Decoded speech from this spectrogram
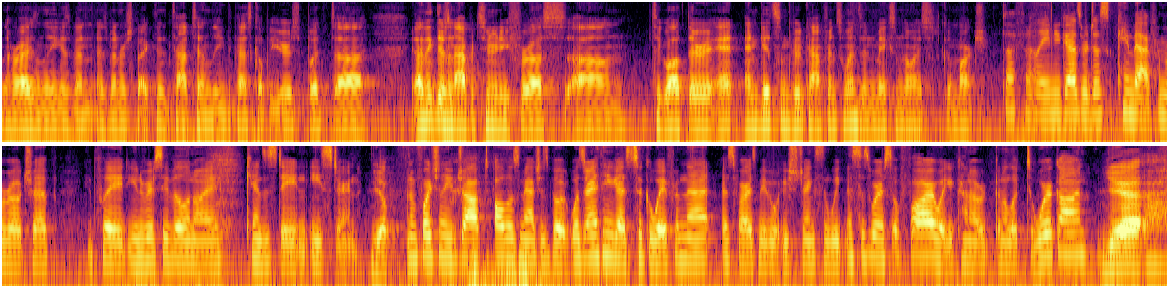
the Horizon League has been has been respected, top ten league the past couple years. But uh, you know, I think there's an opportunity for us um, to go out there and, and get some good conference wins and make some noise come March. Definitely, and you guys were just came back from a road trip. You played University of Illinois, Kansas State, and Eastern. Yep. And unfortunately, you dropped all those matches. But was there anything you guys took away from that, as far as maybe what your strengths and weaknesses were so far, what you're kind of going to look to work on? Yeah,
